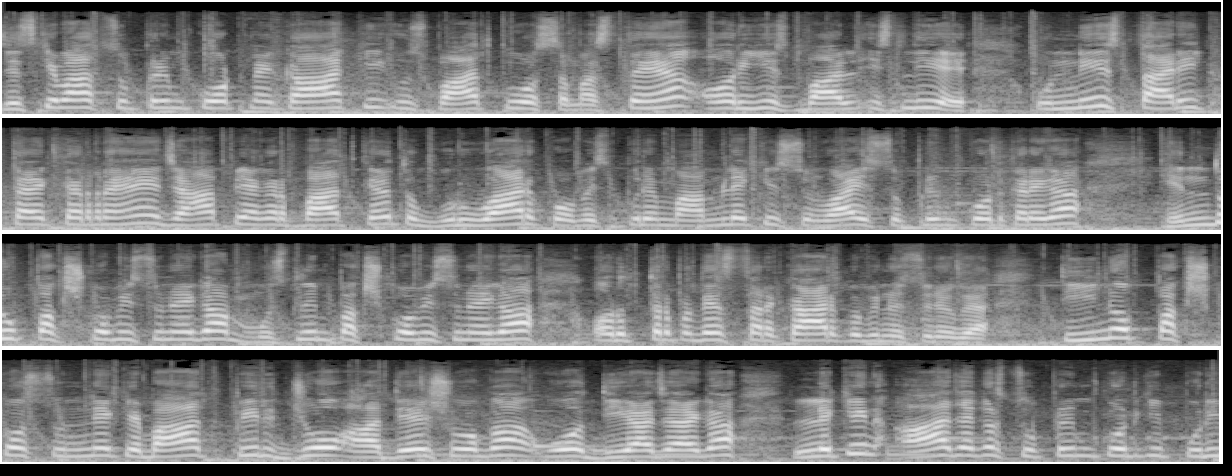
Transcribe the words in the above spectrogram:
जिसके बाद सुप्रीम कोर्ट ने कहा कि उस बात को वो समझते हैं और इस बार इसलिए उन्नीस तारीख तय कर रहे हैं। जहाँ पे अगर बात करें तो गुरुवार को इस पूरे मामले की सुनवाई सुप्रीम कोर्ट करेगा, हिंदू पक्ष को भी सुनेगा, मुस्लिम पक्ष को भी सुनेगा और उत्तर प्रदेश सरकार को भी नहीं सुनेगा। तीनों पक्ष को सुनने के बाद फिर जो आदेश होगा वो दिया जाएगा। लेकिन आज अगर सुप्रीम कोर्ट की पूरी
